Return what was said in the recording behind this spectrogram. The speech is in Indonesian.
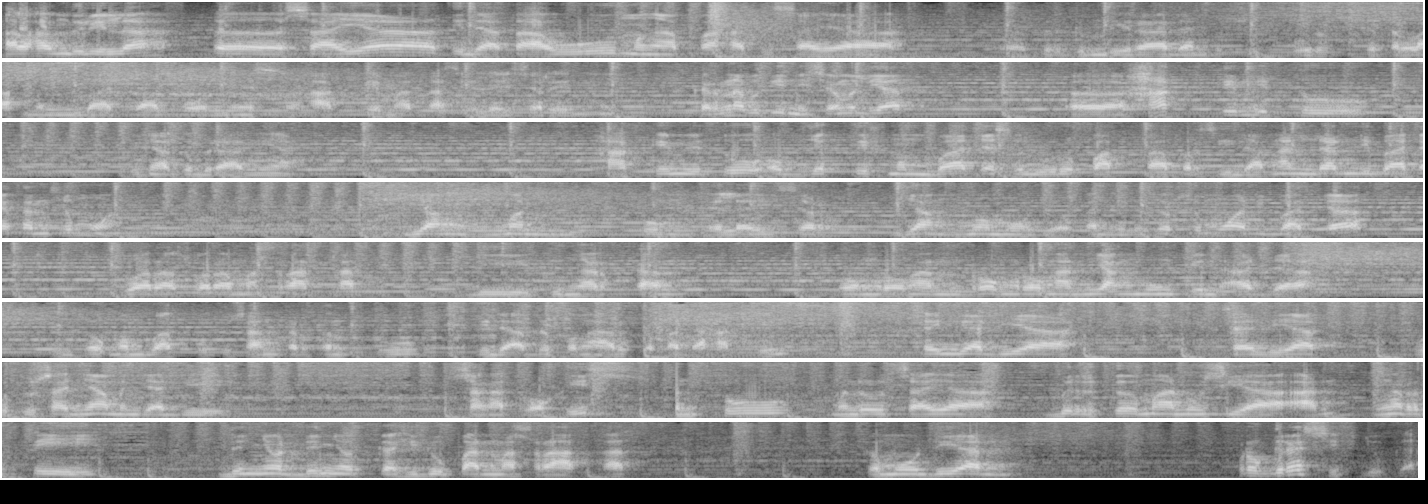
Alhamdulillah eh, saya tidak tahu mengapa hati saya eh, bergembira dan bersyukur setelah membaca ponis hakim atas Eliezer ini. Karena begini, saya melihat eh, hakim itu punya keberanian. Hakim itu objektif membaca seluruh fakta persidangan dan dibacakan semua. Yang mendukung Eliezer, yang memojokkan Eliezer, semua dibaca suara-suara masyarakat didengarkan rongrongan-rongrongan yang mungkin ada untuk membuat putusan tertentu tidak berpengaruh kepada hakim sehingga dia saya lihat putusannya menjadi sangat logis. Tentu menurut saya berkemanusiaan ngerti denyut-denyut kehidupan masyarakat kemudian progresif juga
